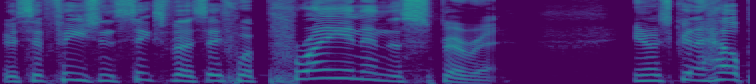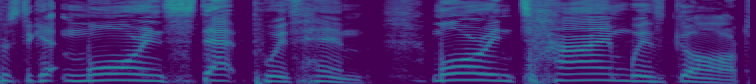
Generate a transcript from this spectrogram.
It's Ephesians 6 verse. If we're praying in the Spirit, you know, it's going to help us to get more in step with Him, more in time with God.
